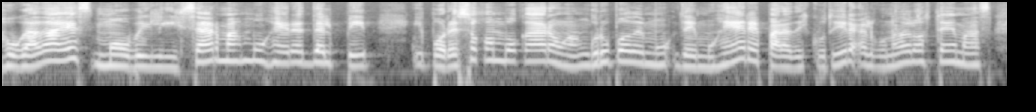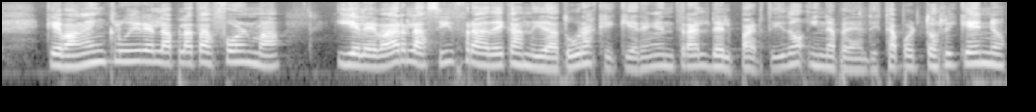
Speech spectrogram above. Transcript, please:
jugada es movilizar más mujeres del PIB y por eso convocaron a un grupo de mujeres para discutir algunos de los temas que van a incluir en la plataforma y elevar la cifra de candidaturas que quieren entrar del Partido Independentista Puertorriqueño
